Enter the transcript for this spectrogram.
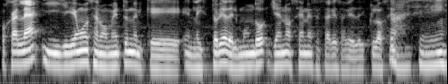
Ojalá y lleguemos al momento en el que en la historia del mundo ya no sea necesario salir del closet. Ah, sí.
